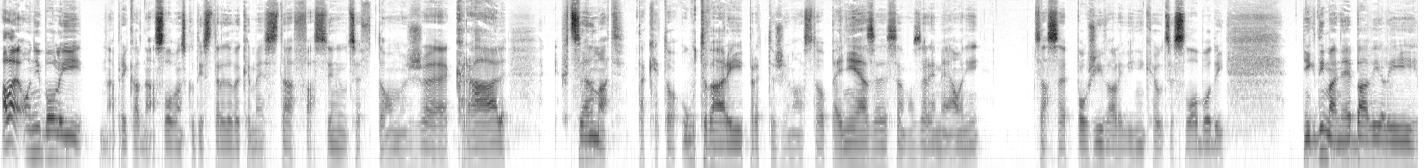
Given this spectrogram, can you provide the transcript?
ale oni boli napríklad na Slovensku tie stredoveké mesta fascinujúce v tom, že kráľ chcel mať takéto útvary, pretože mal z toho peniaze samozrejme a oni zase požívali vynikajúce slobody. Nikdy ma nebavili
